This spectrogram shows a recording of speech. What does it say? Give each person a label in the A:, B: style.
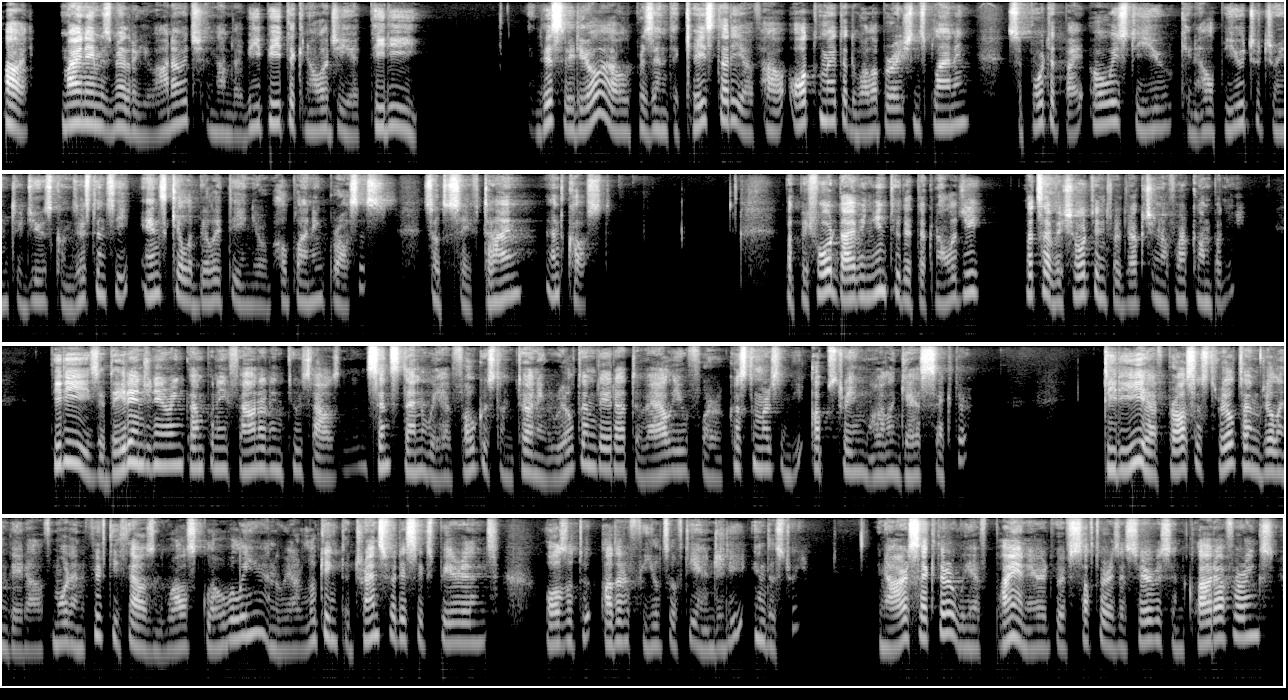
A: Hi, my name is Miodrag Ivanovic and I'm the VP Technology at TDE. In this video, I will present a case study of how automated well operations planning supported by OSDU can help you to introduce consistency and scalability in your well planning process, so to save time and cost. But before diving into the technology, let's have a short introduction of our company. TDE is a data engineering company founded in 2000. And since then, we have focused on turning real-time data to value for our customers in the upstream oil and gas sector. TDE have processed real-time drilling data of more than 50,000 wells globally, and we are looking to transfer this experience also to other fields of the energy industry. In our sector, we have pioneered with software as a service and cloud offerings,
